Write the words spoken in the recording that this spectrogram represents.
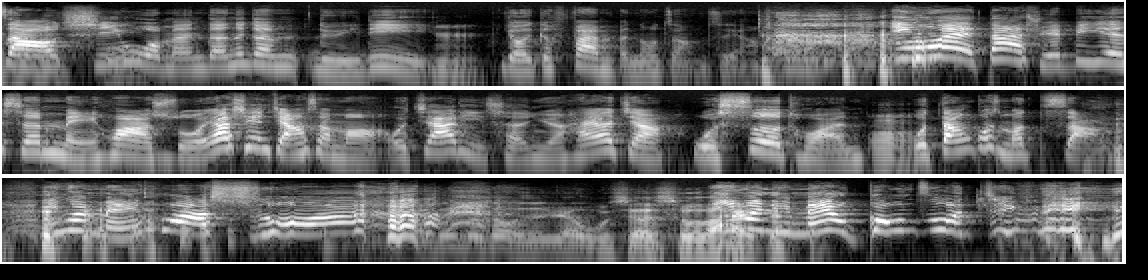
早期我们的那个履历，嗯，有一个范本都长这样。因为大学毕业生没话说，要先讲什么？我家里成员，还要讲我社团，我当过什么长，因为没话说啊。那时候我是热舞社出来的。因为你没有工作经历，你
